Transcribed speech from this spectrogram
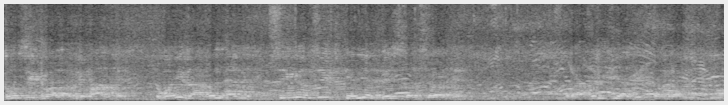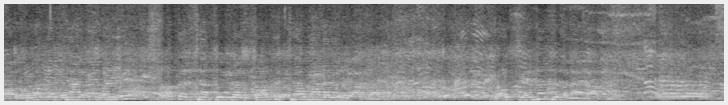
दो सीट वाला विमान है वही Rafale M single seat carrier based संस्करण है राफेल की अधिकतम और बहुत अच्छा आगे बढ़िए बहुत अच्छा सुंदर बहुत अच्छा मॉडल मिला आपने बहुत मेहनत से बनाया आपने।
